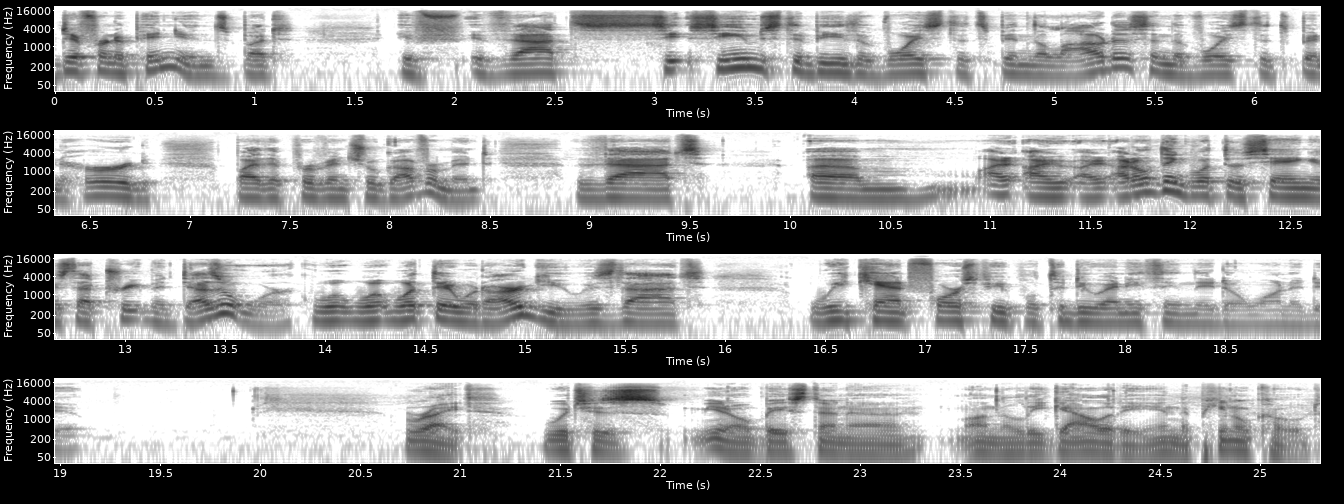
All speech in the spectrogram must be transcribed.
different opinions, but if if that se- seems to be the voice that's been the loudest and the voice that's been heard by the provincial government, that um, I, I I don't think what they're saying is that treatment doesn't work. What what, what they would argue is that we can't force people to do anything they don't want to do. Right, which is you know based on a on the legality in the penal code.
